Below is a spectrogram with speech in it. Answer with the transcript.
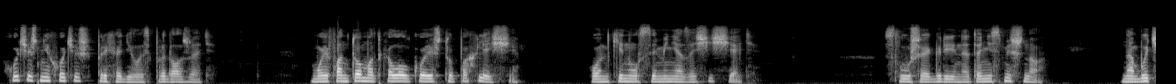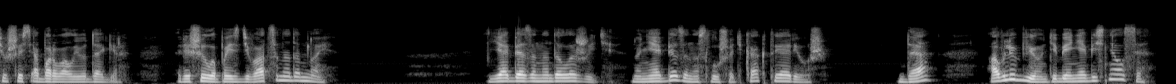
хочешь не хочешь, приходилось продолжать. Мой фантом отколол кое-что похлеще. Он кинулся меня защищать. «Слушай, Грин, это не смешно. Набычившись, оборвал ее Даггер. «Решила поиздеваться надо мной?» «Я обязана доложить, но не обязана слушать, как ты орешь». «Да? А в любви он тебе не объяснялся?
